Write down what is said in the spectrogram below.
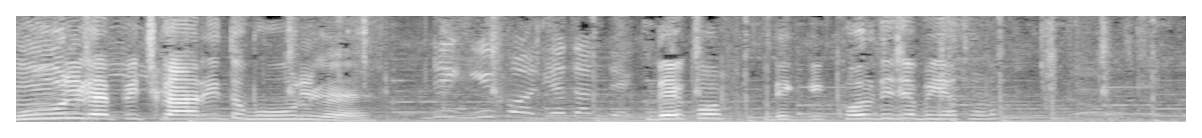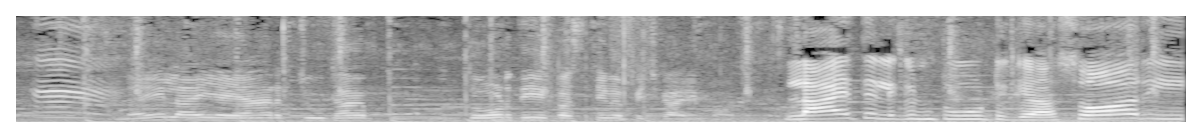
भूल गए पिचकारी तो भूल गए। देखो। डिग्गी खोल दीजिए भैया थोड़ा। नहीं लाई है यार चूठा तोड़ दी बस्ती में पिचकारी पहुँच लाए थे लेकिन टूट गया। सॉरी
